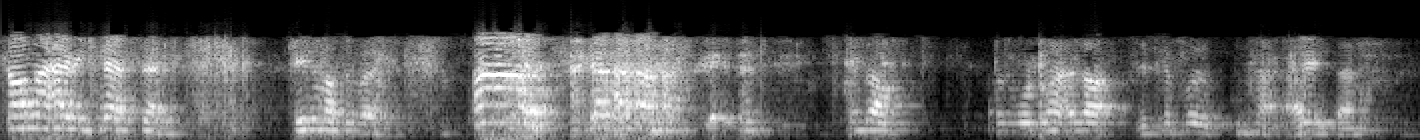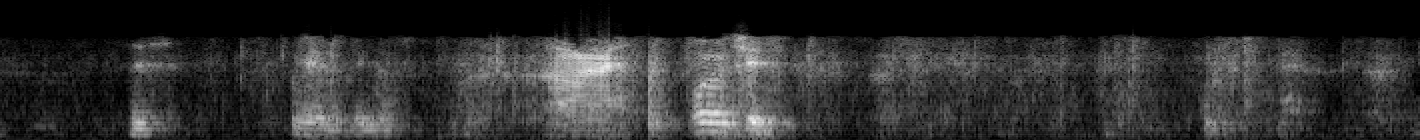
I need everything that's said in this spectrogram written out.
Stanna här vid knäsen. Filma så börjar. Aj! Vänta. Jag tar bort de här. Vänta. Vi ska få upp den här. Ja, titta. Precis. Oj, shit. Ditt damfölj. Ah! Det var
